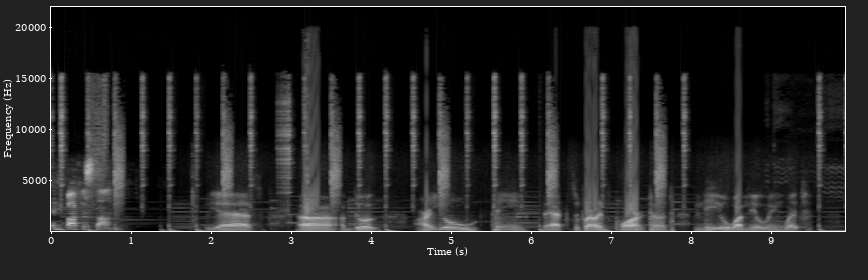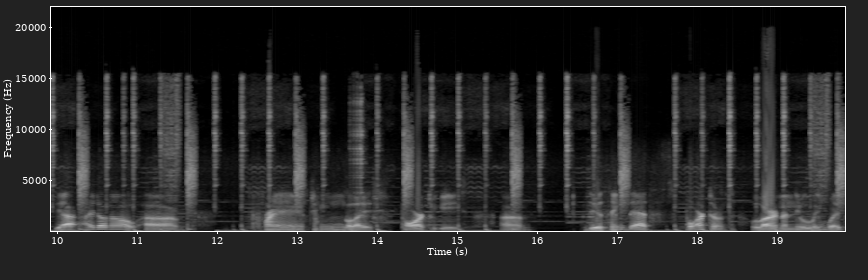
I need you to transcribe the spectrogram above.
in Pakistan. Yes, uh, Abdul, are you think that's very important? New a new language? Yeah, I don't know. Um, French, English, Portuguese. Um, do you think that's important? Learn a new language?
